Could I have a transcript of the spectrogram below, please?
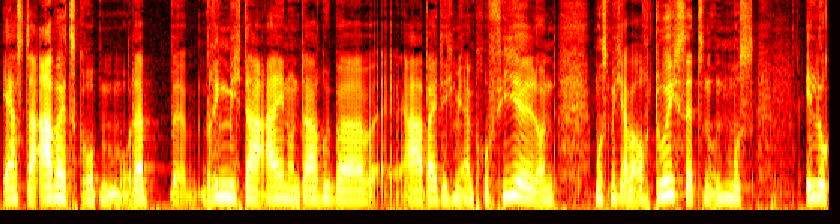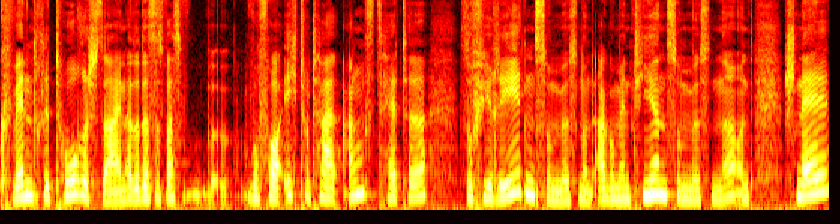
erste Arbeitsgruppen oder äh, bringe mich da ein und darüber erarbeite ich mir ein Profil und muss mich aber auch durchsetzen und muss eloquent rhetorisch sein. Also das ist was, wovor ich total Angst hätte, so viel reden zu müssen und argumentieren zu müssen. Ne? Und schnell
